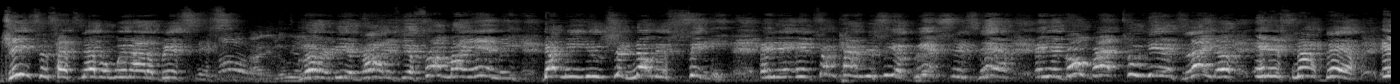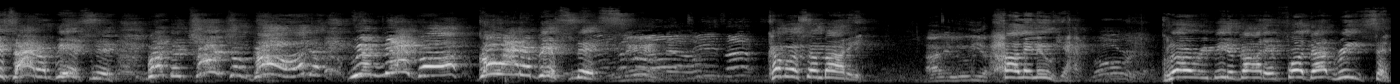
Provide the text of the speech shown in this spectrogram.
Jesus has never went out of business. Hallelujah. Glory be to God. If you're from Miami, that means you should know this city. And, and sometimes you see a business there, and you go back two years later, and it's not there. It's out of business. But the church of God will never go out of business. Amen. Come on, somebody. Hallelujah. Hallelujah. Glory. Glory be to God. And for that reason,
